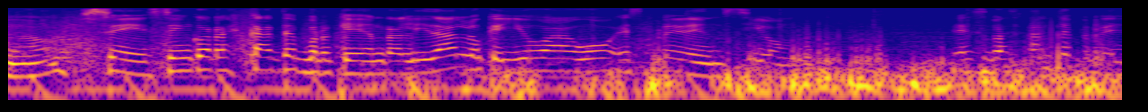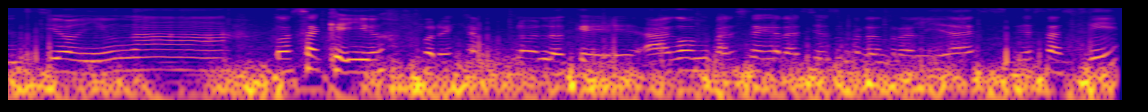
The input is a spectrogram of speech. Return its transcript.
¿no? Sí, cinco rescates porque en realidad lo que yo hago es prevención. Es bastante prevención y una cosa que yo, por ejemplo, lo que hago me parece gracioso, pero en realidad es así,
